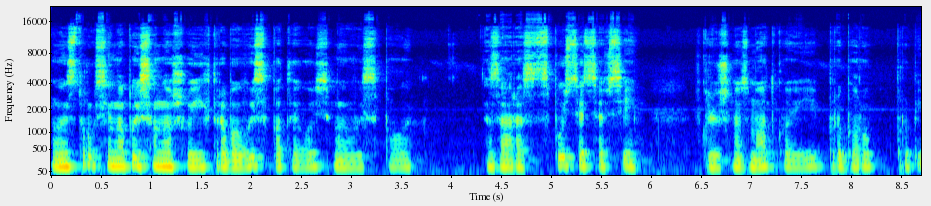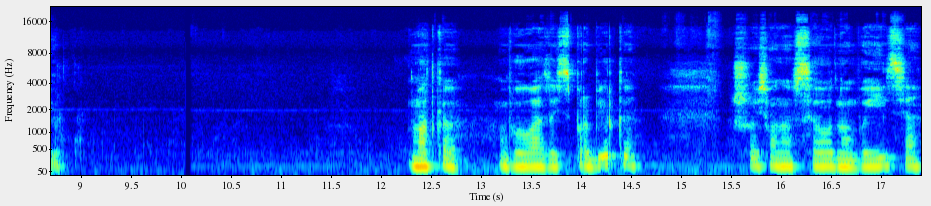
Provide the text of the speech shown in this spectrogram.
в інструкції написано, що їх треба висипати. Ось ми висипали. Зараз спустяться всі, включно з маткою, і приберу пробірку. Матка вилазить з пробірки. Щось вона все одно боїться,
